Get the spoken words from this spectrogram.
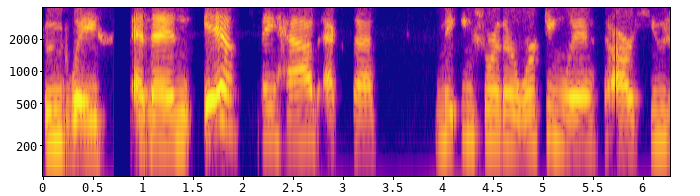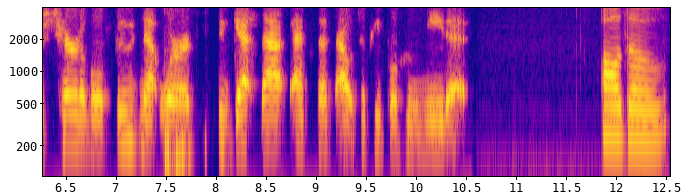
food waste. And then if they have excess, making sure they're working with our huge charitable food network to get that excess out to people who need it. Although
